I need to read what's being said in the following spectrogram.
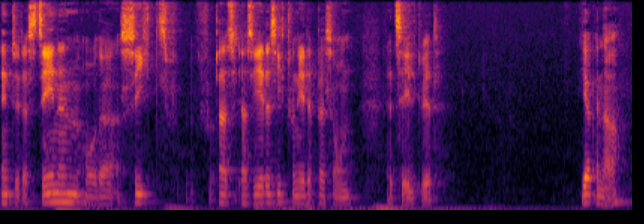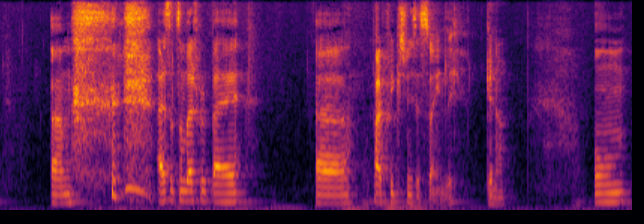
entweder Szenen oder Sicht, aus, aus jeder Sicht von jeder Person erzählt wird. Ja, genau. Ähm, also zum Beispiel bei äh, Pulp Fiction ist es so ähnlich. Genau. Und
